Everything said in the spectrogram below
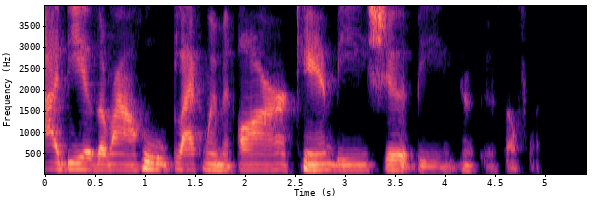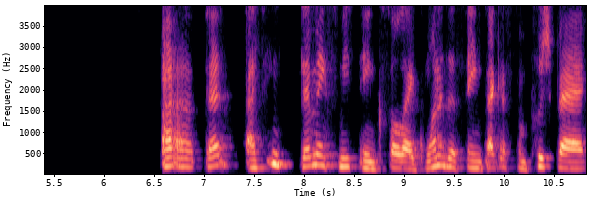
ideas around who black women are can be should be and, and so forth Uh, that I think that makes me think. So, like one of the things, I guess, some pushback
